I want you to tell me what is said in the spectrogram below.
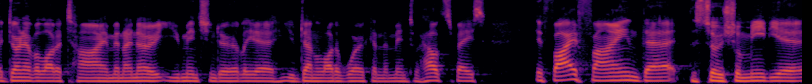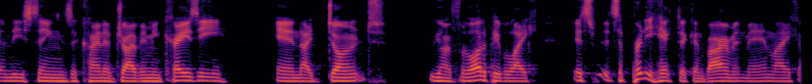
I don't have a lot of time. And I know you mentioned earlier you've done a lot of work in the mental health space. If I find that the social media and these things are kind of driving me crazy, and I don't, you know, for a lot of people, like it's it's a pretty hectic environment, man. Like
